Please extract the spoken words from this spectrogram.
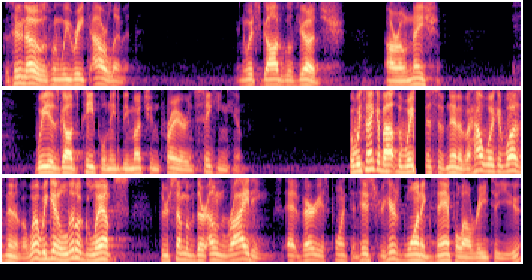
Because who knows when we reach our limit in which God will judge our own nation we as God's people need to be much in prayer and seeking Him. But we think about the wickedness of Nineveh. How wicked was Nineveh? Well, we get a little glimpse through some of their own writings at various points in history. Here's one example I'll read to you.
